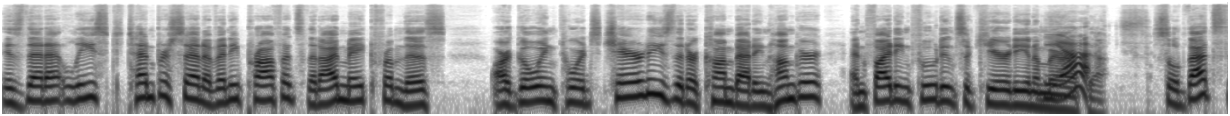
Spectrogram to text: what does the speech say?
is that at least 10% of any profits that I make from this are going towards charities that are combating hunger and fighting food insecurity in America. Yes. So that's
